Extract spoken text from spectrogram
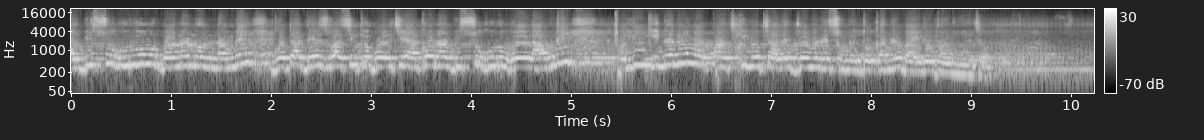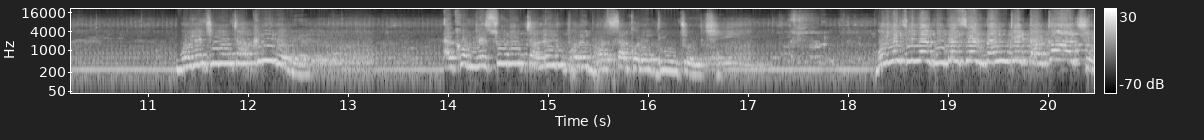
আর বিশ্বগুরু বানানোর নামে গোটা দেশবাসীকে বলছে, এখন আর বিশ্বগুরু হয়ে লাভ নেই। থলি কিনে নাও আর পাঁচ কিলো চালের জন্য রেশনের দোকানের বাইরে দাঁড়িয়ে যাও। বলেছিল, চাকরি দেবে। এখন রেশনের চালের উপরে ভরসা করে দিন চলছে। বলেছিল, বিদেশের ব্যাংকে টাকা আছে।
